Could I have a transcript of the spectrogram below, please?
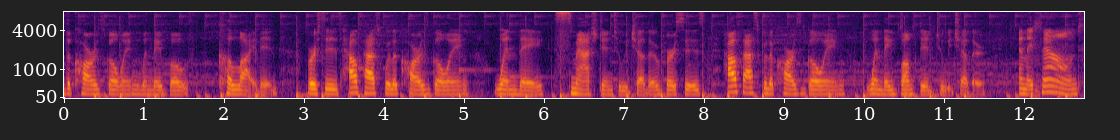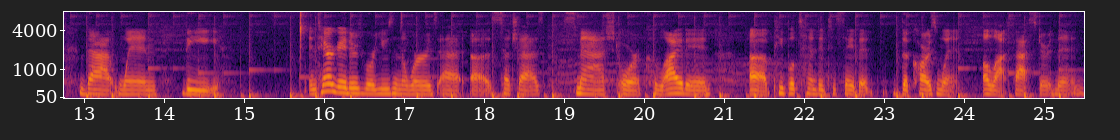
the cars going when they both collided versus how fast were the cars going when they smashed into each other versus how fast were the cars going when they bumped into each other. And they found that when the interrogators were using the words at, uh, such as smashed or collided, uh, people tended to say that the cars went a lot faster than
